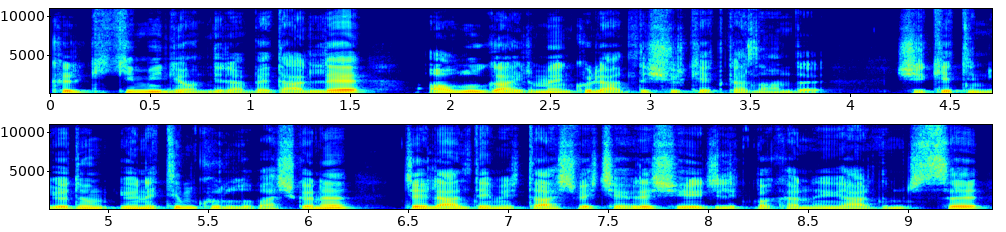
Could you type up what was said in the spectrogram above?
42 milyon lira bedelle Avlu Gayrimenkul adlı şirket kazandı. Şirketin yönetim kurulu başkanı Celal Demirtaş ve Çevre Şehircilik Bakanı'nın yardımcısı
